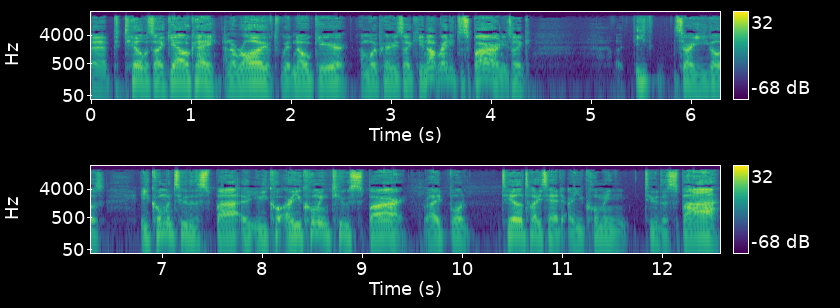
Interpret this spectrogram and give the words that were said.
uh, Till was like, "Yeah, okay," and arrived with no gear. And Mike Perry's like, "You're not ready to spar," and he's like, he, "Sorry," he goes, "Are you coming to the spa? Are you, co- are you coming to spar?" Right? But Till he said, "Are you coming to the spa?"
